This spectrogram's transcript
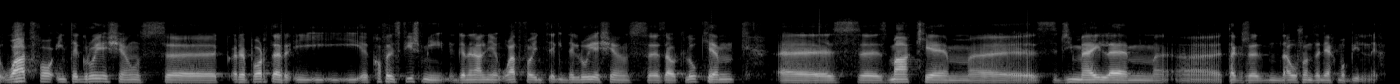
łatwo integruje się z e, Reporter i, i, Coffins Fish Me generalnie łatwo integruje się z, Outlookiem, e, z, z Maciem, z Gmailem, także na urządzeniach mobilnych.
